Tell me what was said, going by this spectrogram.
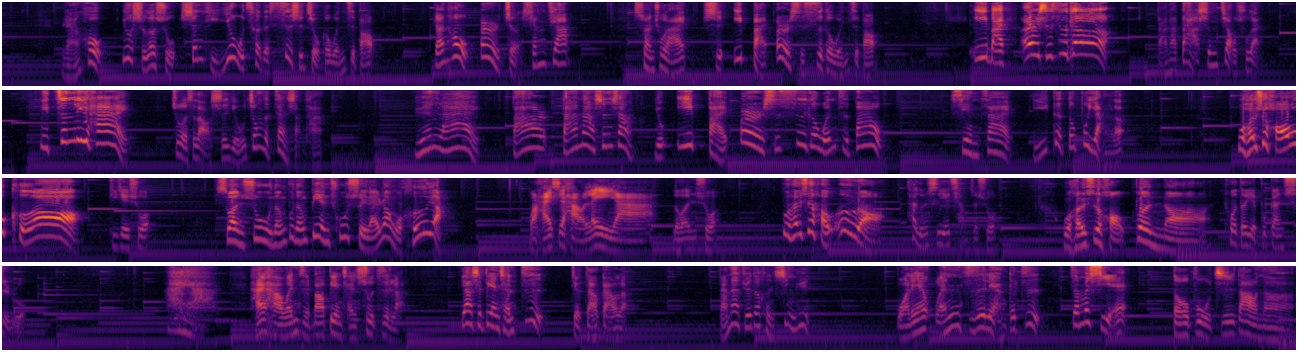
然后又数了数身体右侧的四十九个蚊子包，然后二者相加。算出来是一百二十四个蚊子包，一百二十四个！达娜大声叫出来：“你真厉害！”朱尔斯老师由衷的赞赏他。原来达尔达娜身上有一百二十四个蚊子包，现在一个都不痒了。我还是好渴啊！DJ 说：“算术能不能变出水来让我喝呀？”我还是好累呀，罗恩说。我还是好饿啊，泰伦斯也抢着说。我还是好笨呐，托德也不甘示弱。哎呀，还好蚊子包变成数字了，要是变成字就糟糕了。达娜觉得很幸运，我连“蚊子”两个字怎么写都不知道呢。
